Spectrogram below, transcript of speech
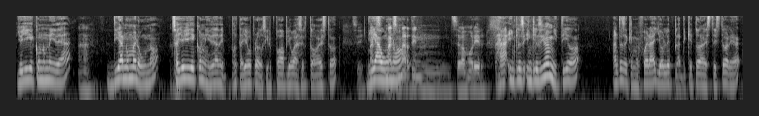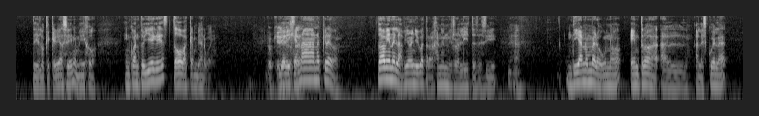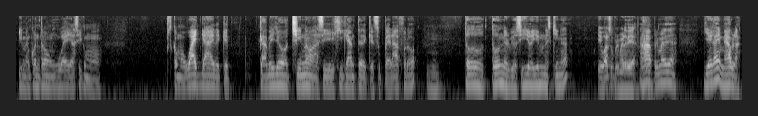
Yo llegué con una idea, ajá, día número uno. O sea, yo llegué con la idea de, puta, yo voy a producir pop, yo voy a hacer todo esto. sí. Día Max, Max uno. Martin se va a morir. Ajá, inclus- inclusive mi tío, antes de que me fuera, yo le platiqué toda esta historia de lo que quería hacer y me dijo, en cuanto llegues, todo va a cambiar, güey. Ok, y yo dije, sea, no, no creo. Todavía en el avión yo iba trabajando en mis rolitas así. ajá, Día número uno, entro a, al- a la escuela y me encuentro un güey así como, pues como white guy, de que cabello chino así gigante, de que super afro, ujú. todo, todo nerviosillo ahí en una esquina. Igual su primer día. Ajá, sí. primer día. Llega y me habla.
